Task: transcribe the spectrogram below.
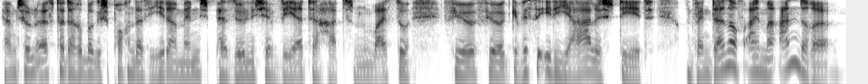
wir haben schon öfter darüber gesprochen, dass jeder Mensch persönliche Werte hat und weißt du, für, für gewisse Ideale steht. Und wenn dann auf einmal andere,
